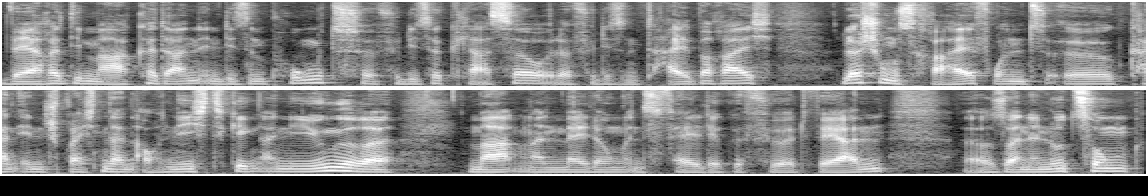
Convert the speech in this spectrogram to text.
wäre die Marke dann in diesem Punkt für diese Klasse oder für diesen Teilbereich löschungsreif und äh, kann entsprechend dann auch nicht gegen eine jüngere Markenanmeldung ins Felde geführt werden. Äh, so eine Nutzung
